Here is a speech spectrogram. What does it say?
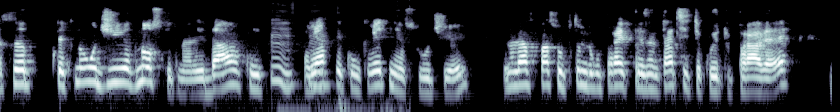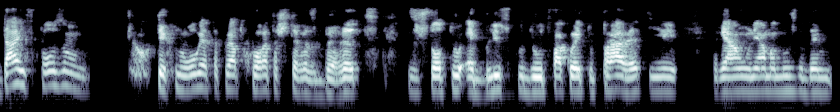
са technology agnostic, нали, да, кон, mm, React е конкретния случай, нали, аз това се опитам да го правя в презентациите, които правя, да, използвам технологията, която хората ще разберат, защото е близко до това, което правят и реално няма нужда да им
